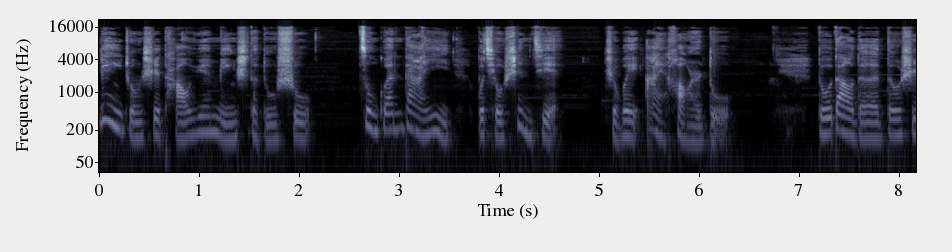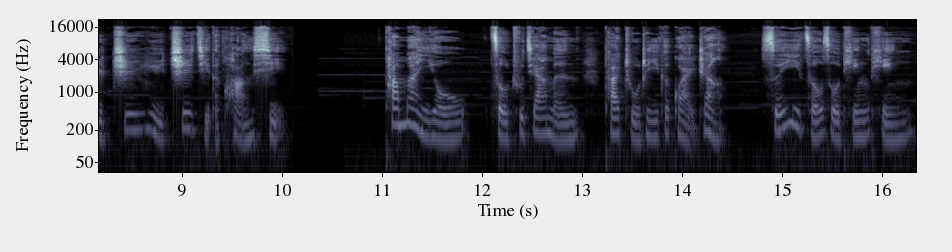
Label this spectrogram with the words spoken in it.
另一种是陶渊明式的读书，纵观大义，不求甚解，只为爱好而读，读到的都是知遇知己的狂喜。他漫游。走出家门，他拄着一个拐杖，随意走走停停，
